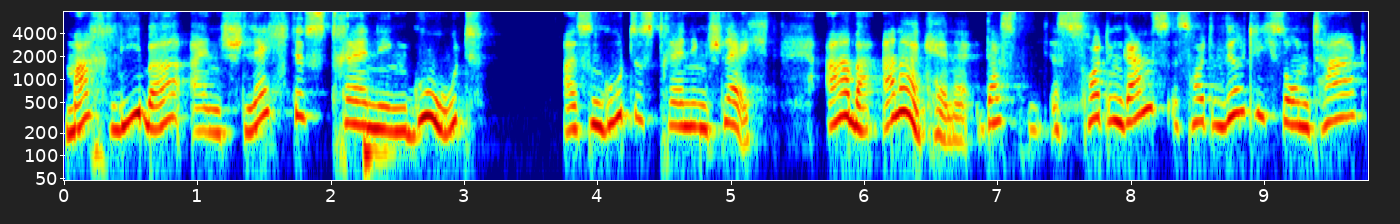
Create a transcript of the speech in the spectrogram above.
mach lieber ein schlechtes Training gut, als ein gutes Training schlecht. Aber anerkenne, das ist heute ein ganz, ist heute wirklich so ein Tag.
